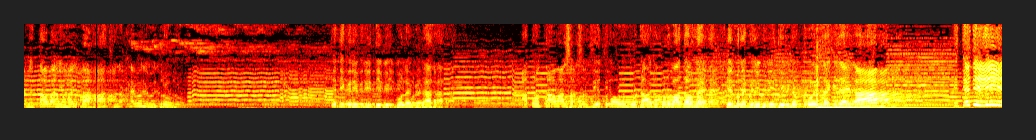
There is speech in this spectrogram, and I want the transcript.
અને તાવાની માલપા હાથ નખાવ્યો ને મિત્રો. તેથી ગરીબની દેવી બોલે, બેટા, આ તો તાવા સપન દેતવા હોય જો ડાઘ પડવા દઉં ને તે મને ગરીબની દેવીને ખોજ લાગી જાય, બાપ. તેથી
